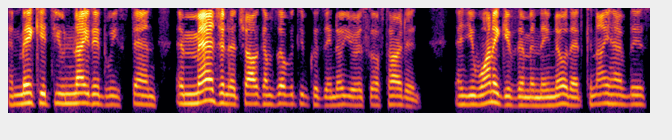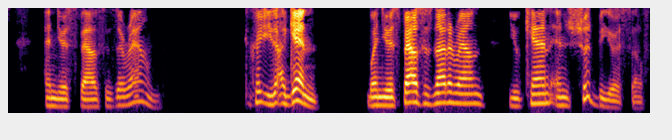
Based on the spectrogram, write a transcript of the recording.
and make it united we stand. Imagine a child comes over to you because they know you're soft hearted and you want to give them and they know that, can I have this? And your spouse is around. Again, when your spouse is not around, you can and should be yourself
